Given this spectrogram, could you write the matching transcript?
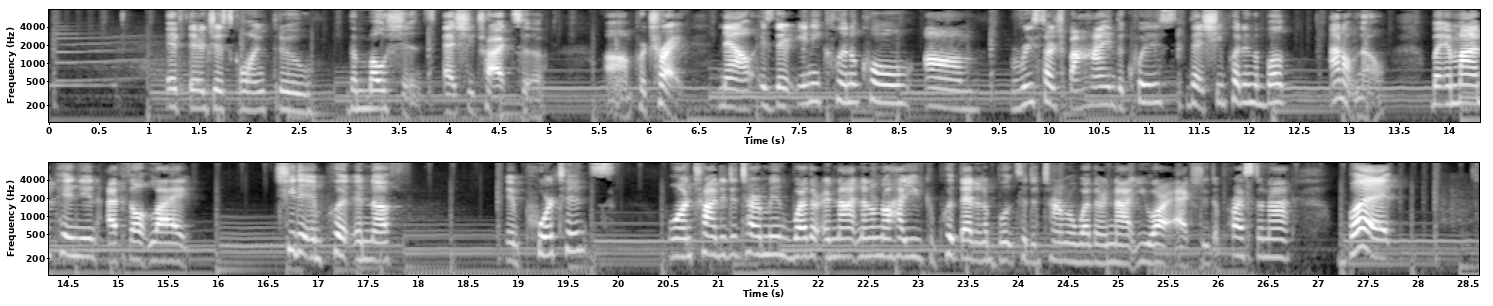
if they're just going through the motions as she tried to um, portray. Now, is there any clinical um, research behind the quiz that she put in the book? I don't know. But in my opinion, I felt like she didn't put enough importance on trying to determine whether or not, and I don't know how you could put that in a book to determine whether or not you are actually depressed or not. But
